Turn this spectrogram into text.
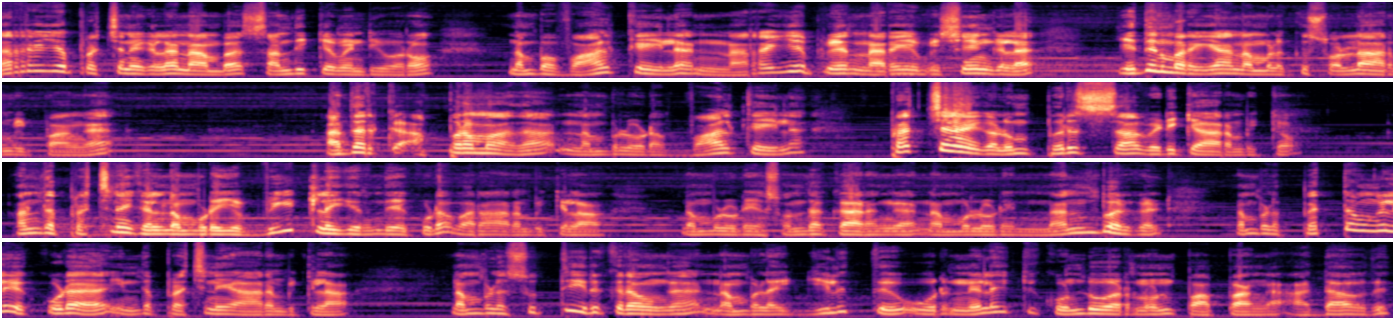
நிறைய பிரச்சனைகளை நாம் சந்திக்க வேண்டி வரும். நம்ம வாழ்க்கையில் நிறைய பேர் நிறைய விஷயங்களை எதிர்மறையாக நம்மளுக்கு சொல்ல ஆரம்பிப்பாங்க. அதற்கு அப்புறமா தான் நம்மளோட வாழ்க்கையில் பிரச்சனைகளும் பெருசாக வெடிக்க ஆரம்பிக்கும். அந்த பிரச்சனைகள் நம்முடைய வீட்டில் இருந்தே கூட வர ஆரம்பிக்கலாம். நம்மளுடைய சொந்தக்காரங்க நம்மளுடைய நண்பர்கள் நம்மளை பெற்றவங்களே கூட இந்த பிரச்சனையை ஆரம்பிக்கலாம். நம்மளை சுற்றி இருக்கிறவங்க நம்மளை இழுத்து ஒரு நிலைக்கு கொண்டு வரணும்னு பார்ப்பாங்க. அதாவது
